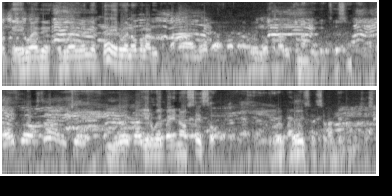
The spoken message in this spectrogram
ఓకే ఇరవై ఐదు ఇరవై ఐదు వేలు చెప్తే ఇరవై లోపల అడుగుతుందా ఇరవై లోపల అడుగుతున్నా ఇది వచ్చేసి. అయితే వస్తే ఇచ్చేది. ఇరవై పై ఇరవై పైన వస్తే ఇస్తావు. ఇరవై పైన వస్తే ఇస్తాడండి ఇక్కడ వచ్చేసి.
